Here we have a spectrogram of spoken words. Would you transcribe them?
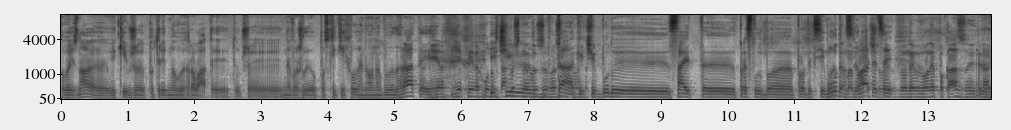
виїзна, в якій вже потрібно вигравати. Тут вже неважливо, по скільки хвилин вони будуть грати. І який рахунок також не дуже важливо. Так, і чи буде сайт е, прес-служба Продексіма Буде, ми транслювати бачили, цей. вони, вони показують. Так.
